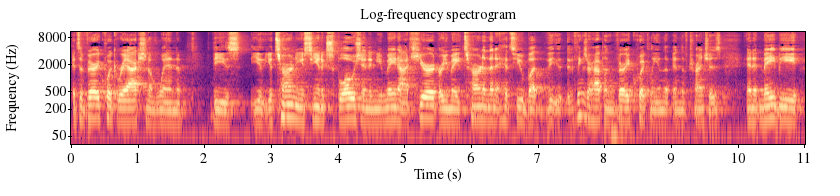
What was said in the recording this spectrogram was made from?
it's a very quick reaction of when these you, you turn and you see an explosion and you may not hear it or you may turn and then it hits you but the, the, things are happening very quickly in the in the trenches and it may be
